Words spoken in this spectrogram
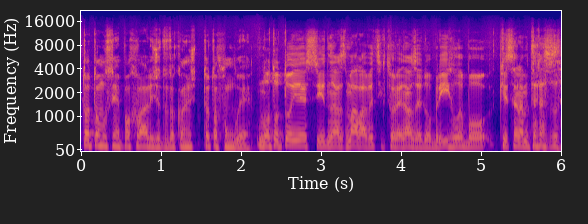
toto musíme pochváliť, že toto, koneč, toto funguje. No toto je jedna z mála vecí, ktoré je naozaj dobrých, lebo keď sa nám teraz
